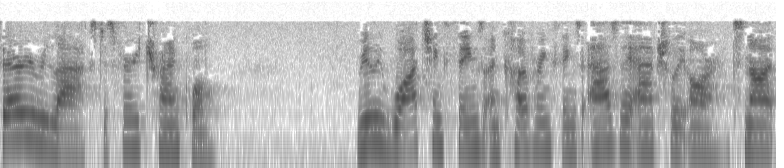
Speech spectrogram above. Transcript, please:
very relaxed, it's very tranquil. Really watching things, uncovering things as they actually are. It's not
